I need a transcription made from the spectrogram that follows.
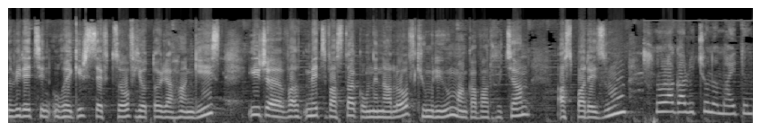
նվիրեցին ուղեգիր Սևծով 7 օրյա հանգիստ, իր մեծ վաստակը ունենալով Գյումրիում մանկավարժության ասպարեզում։ Շնորհակալություն եմ հայտնում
